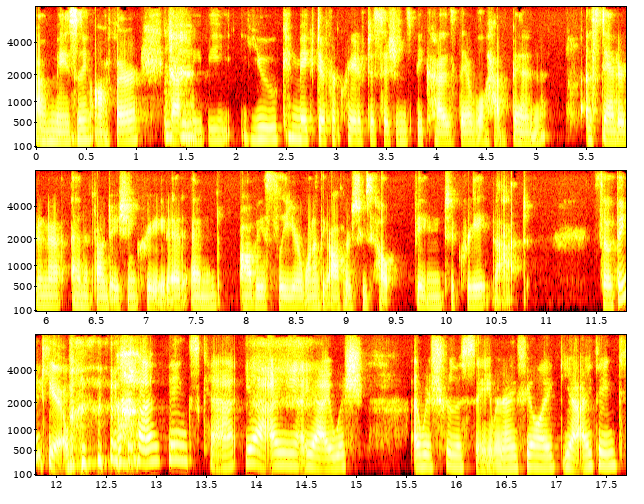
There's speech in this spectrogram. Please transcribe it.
amazing author that maybe you can make different creative decisions because there will have been a standard and a, and a foundation created. And obviously you're one of the authors who's helping to create that. So thank you. Uh, thanks kat. Yeah i mean yeah i wish i wish for the same. And i feel like yeah i think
